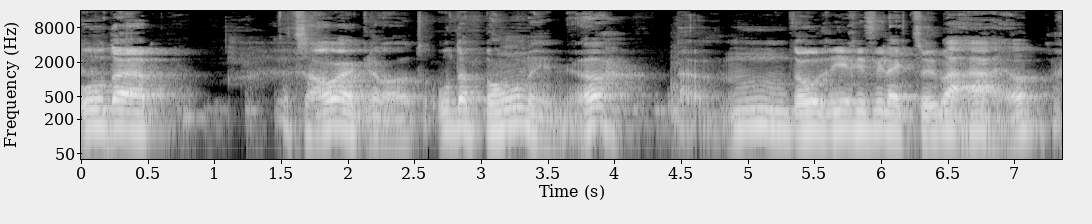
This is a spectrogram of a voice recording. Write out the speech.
Oder Sauerkraut oder Bohnen, ja. Mm, Da rieche ich vielleicht selber auch, ja.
